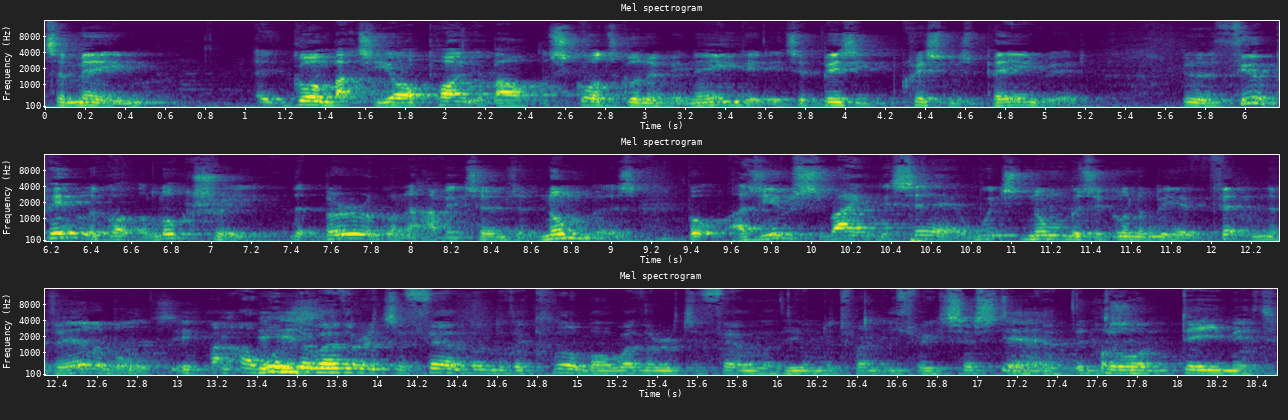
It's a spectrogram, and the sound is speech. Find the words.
to me, uh, going back to your point about the squad's going to be needed. It's a busy Christmas period. You know, the few people have got the luxury that Borough are going to have in terms of numbers, but as you rightly say, which numbers are going to be fit and available? I, I wonder whether it's a failing under the club or whether it's a failing of the under 23 system yeah, that they don't deem it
